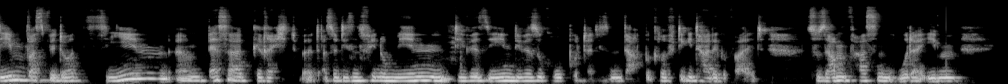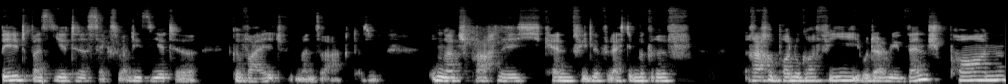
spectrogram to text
dem, was wir dort sehen, ähm, besser gerecht wird. Also diesen Phänomenen, die wir sehen, die wir so grob unter diesem Dachbegriff digitale Gewalt zusammenfassen oder eben bildbasierte, sexualisierte Gewalt, wie man sagt. Also umgangssprachlich kennen viele vielleicht den Begriff Rachepornografie oder Revenge Porn.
